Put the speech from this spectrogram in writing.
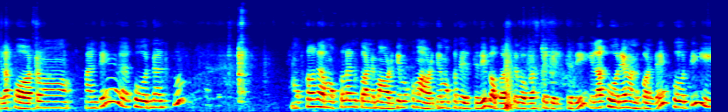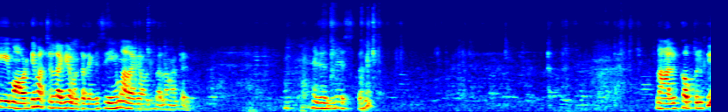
ఇలా కోరటం అంటే కోరినందుకు ముక్కలుగా ముక్కలు అనుకోండి. మామిడికాయ ముక్క మామిడికాయ ముక్క తెలుస్తుంది బొబ్బాస్కాయ బొబ్బాస్కాయ తెలుస్తుంది. ఇలా కూరేమనుకోండి కోతి ఈ మామిడికాయ పచ్చడిలాగే ఉంటుంది. ఇంకా సేమ్ అలాగే ఉంటుంది అన్నమాట ఇది వేసుకొని నాలుగు కప్పులకి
